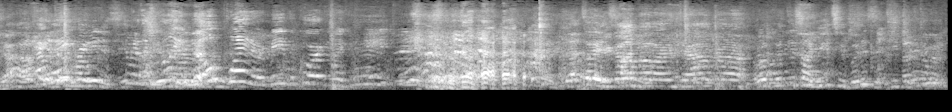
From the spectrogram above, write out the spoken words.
Yeah. I think there's really no point of me recording like, hey. That's why You got that on camera. We'll put this on YouTube. What is the teacher doing?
